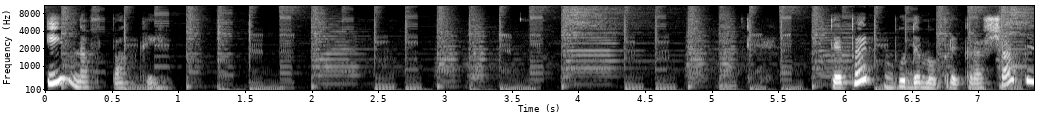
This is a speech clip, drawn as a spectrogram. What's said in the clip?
І навпаки. Тепер будемо прикрашати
